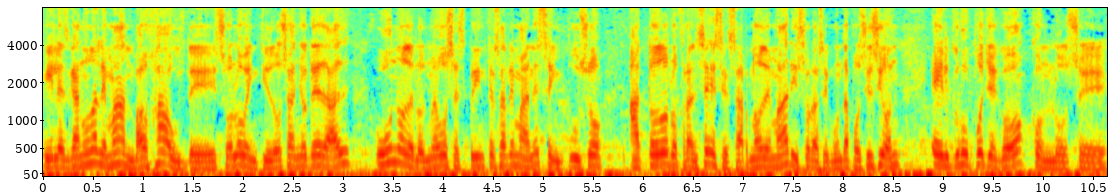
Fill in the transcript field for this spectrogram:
y les ganó un alemán, Bauhaus, de solo 22 años de edad, uno de los nuevos sprinters alemanes, se impuso a todos los franceses, Arnaud Demar hizo la segunda posición, el grupo llegó con los eh,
